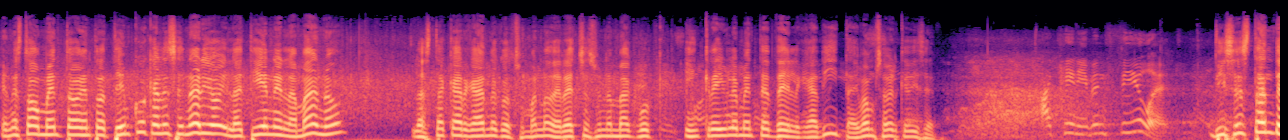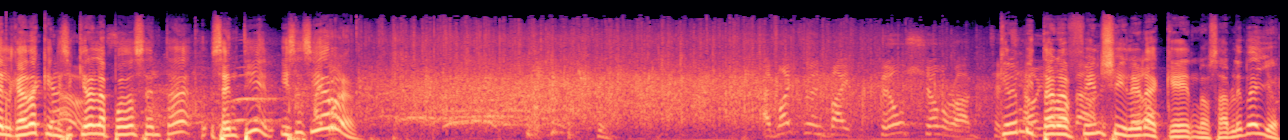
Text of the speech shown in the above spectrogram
En este momento entra Tim Cook al escenario y la tiene en la mano. La está cargando con su mano derecha. Es una MacBook increíblemente delgadita. Y vamos a ver qué dice. I can't even feel it. Dice, es tan delgada que ni siquiera la puedo sentar, sentir. Y se cierra. I'd like to invite Phil Schiller up to Quiero invitar a Phil. Schiller a que nos hable de ello.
